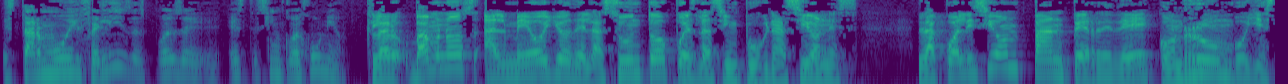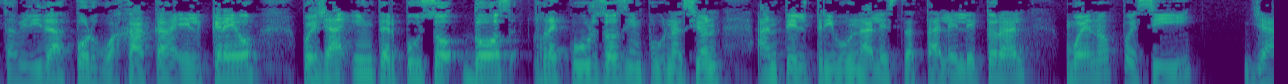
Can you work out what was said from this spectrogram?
estar muy feliz después de este 5 de junio. Claro, vámonos al meollo del asunto, pues las impugnaciones. La coalición PAN-PRD con rumbo y estabilidad por Oaxaca, el Creo, pues ya interpuso dos recursos de impugnación ante el Tribunal Estatal Electoral. Bueno, pues sí, ya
